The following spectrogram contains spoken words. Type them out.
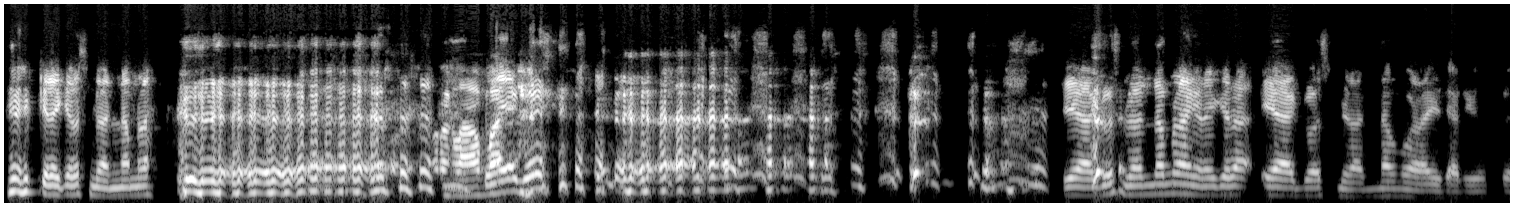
kira-kira sembilan enam lah Orang lama. Ya gue. Ya gue 96 lah kira-kira. Ya gue 96 mulai dari itu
